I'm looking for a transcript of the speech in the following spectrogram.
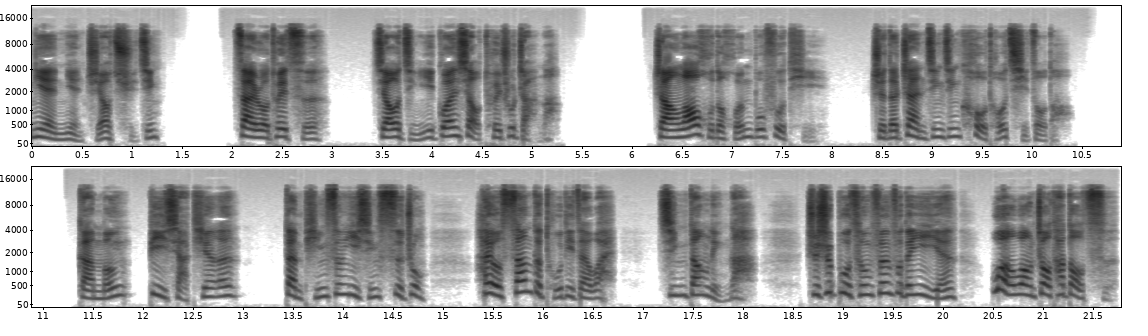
念念只要取经。再若推辞，交锦衣官校推出斩了。”长老虎的魂不附体，只得战兢兢叩头起奏道：“敢蒙陛下天恩，但贫僧一行四众。”还有三个徒弟在外，今当领纳。只是不曾吩咐的一言，万望召他到此，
